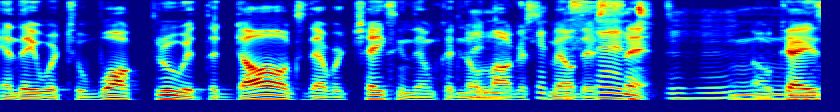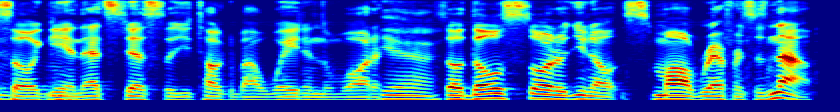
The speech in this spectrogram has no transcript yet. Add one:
and they were to walk through it, the dogs that were chasing them could no Couldn't longer smell the their scent. scent. Mm-hmm. Okay, so again, mm-hmm. that's just so you talked about wade in the water. Yeah. So those sort of you know small references. Now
